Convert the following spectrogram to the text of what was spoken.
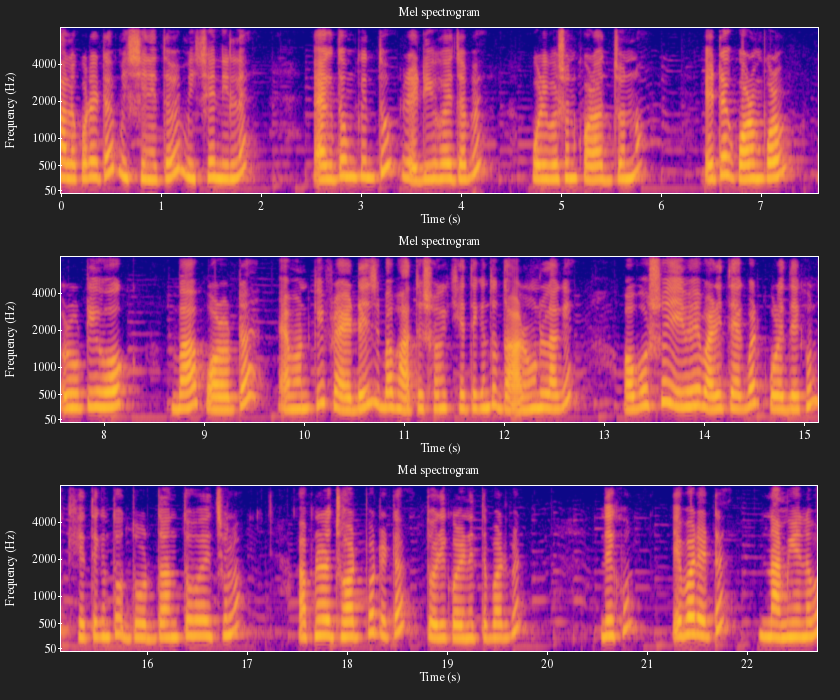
ভালো করে এটা মিশিয়ে নিতে হবে। মিশিয়ে নিলে একদম কিন্তু রেডি হয়ে যাবে পরিবেশন করার জন্য। এটা গরম গরম রুটি হোক বা পরোটা, এমনকি ফ্রাইড রাইস বা ভাতের সঙ্গে খেতে কিন্তু দারুণ লাগে। অবশ্যই এইভাবে বাড়িতে একবার করে দেখুন, খেতে কিন্তু দুর্দান্ত হয়েছিল। আপনারা ঝটপট এটা তৈরি করে নিতে পারবেন। দেখুন, এবার এটা নামিয়ে নেব।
